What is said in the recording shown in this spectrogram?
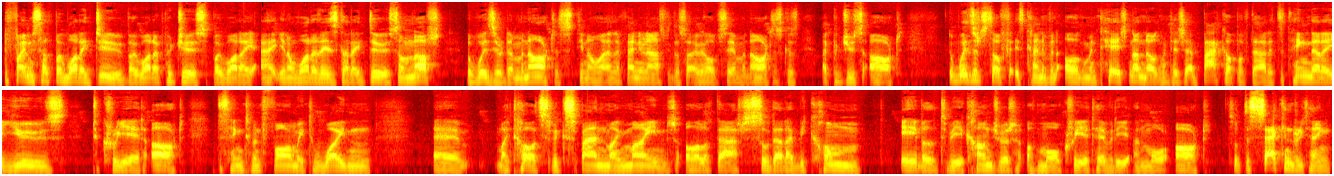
define myself by what I do, by what I produce, by what I, you know, what it is that I do. So I'm not a wizard. I'm an artist, you know. And if anyone asks me this, I always say I'm an artist because I produce art. The wizard stuff is kind of an augmentation, not an augmentation, a backup of that. It's a thing that I use to create art. It's a thing to inform me, to widen um, my thoughts, to expand my mind, all of that, so that I become able to be a conduit of more creativity and more art. So it's a secondary thing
